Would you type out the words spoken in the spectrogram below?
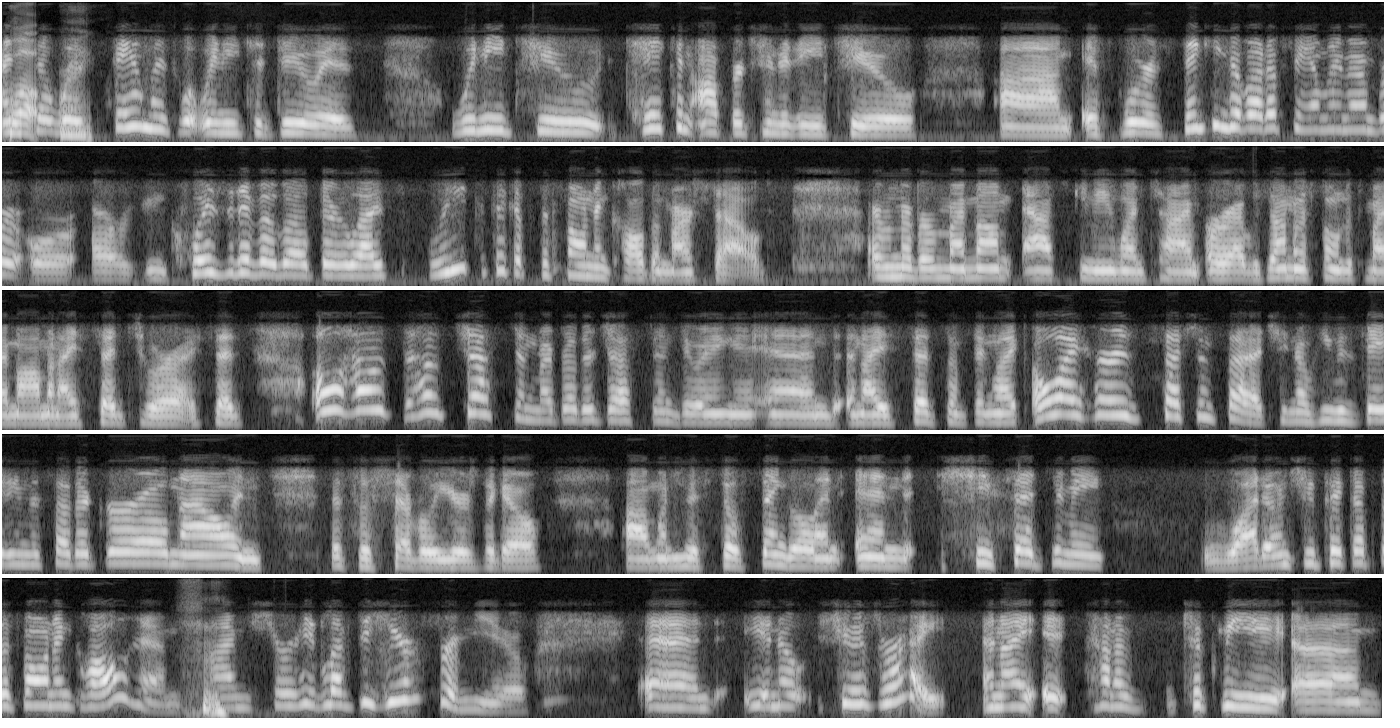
And well, so with right. families, what we need to do is we need to take an opportunity to um, if we're thinking about a family member or are inquisitive about their lives, we need to pick up the phone and call them ourselves. I remember my mom asking me one time, or I was on the phone with my mom, and I said to her, I said, "Oh, how's how's Justin, my brother Justin, doing?" And and I said something like, "Oh, I heard such and such. You know, he was dating this other girl now, and this was several years ago um, when he was still single." And and she said to me, "Why don't you pick up the phone and call him? I'm sure he'd love to hear from you." And you know, she was right, and I it kind of took me. Um,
